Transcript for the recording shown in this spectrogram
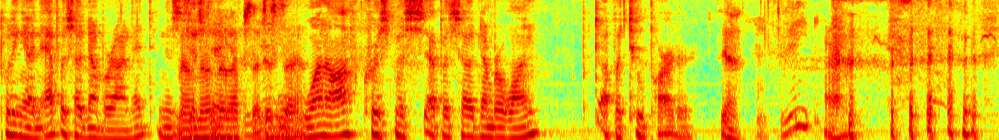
putting an episode number on it. And this No, is just no, a no episode, just a- one off Christmas episode number one of a two parter. Yeah. That's right.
